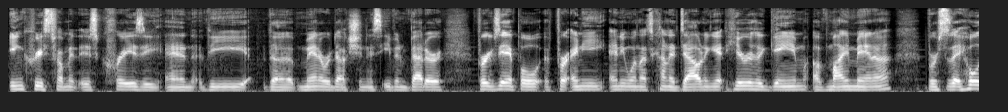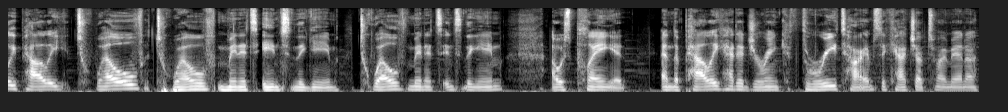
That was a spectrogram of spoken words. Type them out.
increase from it is crazy and the the mana reduction is even better. For example for any anyone that's kind of doubting it here is a game of my mana versus a holy pally. 12 12 minutes into the game 12 minutes into the game i was playing it and the pally had to drink three times to catch up to my mana.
